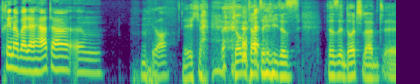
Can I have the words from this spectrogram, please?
Trainer bei der Hertha. Ähm, ja. Nee, ich, ich glaube tatsächlich, dass, dass es in Deutschland äh,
